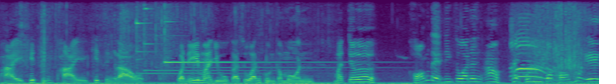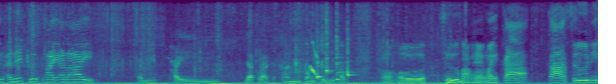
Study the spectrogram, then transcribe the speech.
ไผ่คิดถึงไผ่คิดถึงเรา วันนี้มาอยู่กับสวนคุณกมล มาเจอของเด็ดอีกตัวหนึ่งเอ้าให้คุณเจ้าของพูดเอง อันนี้คือไผ่อะไร อันนี้ไผ่ ยักษ์ราชธานีสองสีครับเออเออซื้อมาแพงไหมกล้ากล้าซื้อนี่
